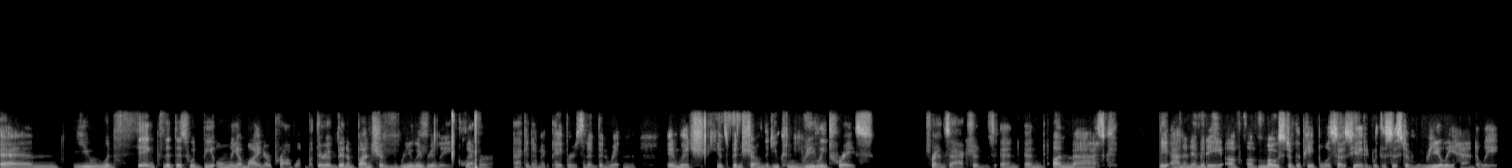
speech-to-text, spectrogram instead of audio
And you would think that this would be only a minor problem, but there have been a bunch of really, really clever academic papers that have been written in which it's been shown that you can really trace transactions and and unmask the anonymity of of most of the people associated with the system really handily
